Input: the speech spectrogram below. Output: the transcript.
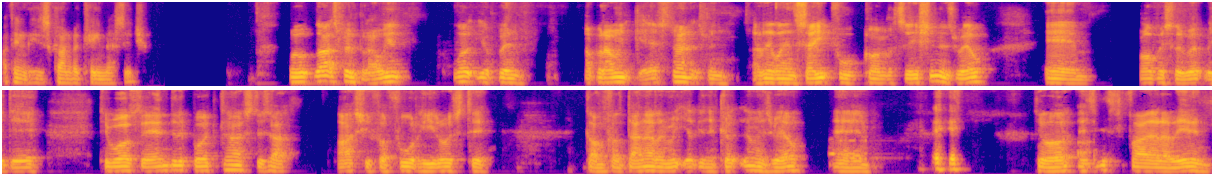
I think is kind of a key message. Well, that's been brilliant. Look, you've been a brilliant guest, and it's been a really insightful conversation as well. Um, obviously, what we do towards the end of the podcast is I ask you for four heroes to come for dinner and what you're going to cook them as well. Um, so it's just fire away. And,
